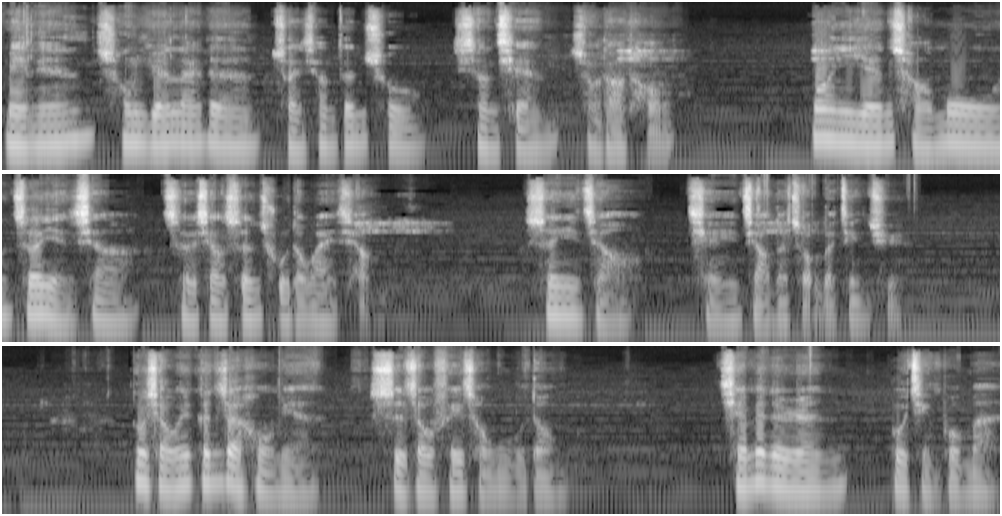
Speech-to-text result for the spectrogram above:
美莲从原来的转向灯处向前走到头，望一眼草木遮掩下折向深处的外墙，深一脚浅一脚地走了进去。陆小薇跟在后面。四周飞虫舞动，前面的人不紧不慢，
